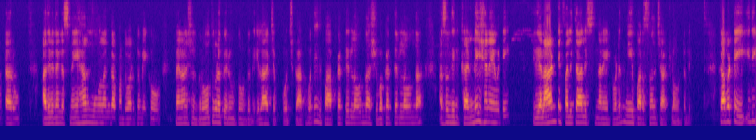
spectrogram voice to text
ఉంటారు. అదేవిధంగా స్నేహం మూలంగా కొంతవరకు మీకు ఫైనాన్షియల్ గ్రోత్ కూడా పెరుగుతూ ఉంటుంది. ఇలా చెప్పుకోవచ్చు. కాకపోతే ఇది పాపకత్తెరలో ఉందా? శుభకత్తెరలో ఉందా? అసలు దీని కండిషన్ ఏమిటి? ఇది ఎలాంటి ఫలితాలు ఇస్తుంది అనేటువంటిది మీ పర్సనల్ చాట్లో ఉంటుంది. కాబట్టి ఇది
